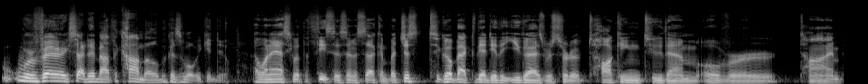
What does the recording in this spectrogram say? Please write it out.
we're very excited about the combo because of what we can do. I want to ask you about the thesis in a second, but just to go back to the idea that you guys were sort of talking to them over time.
